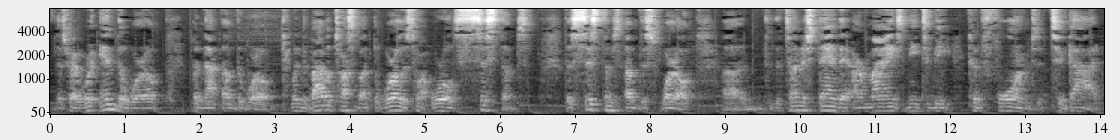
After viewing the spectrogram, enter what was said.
That's right, we're in the world, but not of the world. When the Bible talks about the world, it's talking about world systems, the systems of this world. Uh, to, to understand that our minds need to be conformed to God,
